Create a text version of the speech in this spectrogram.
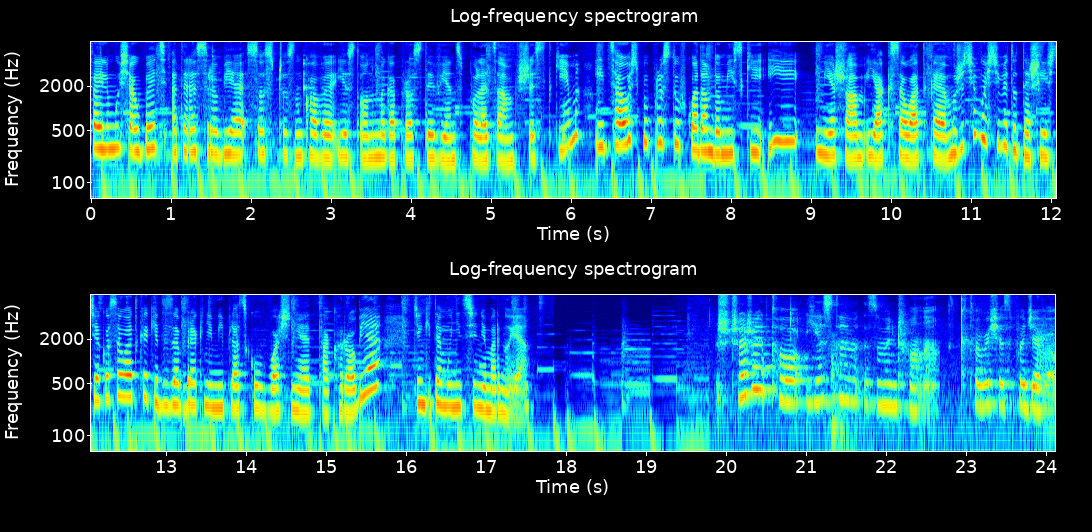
Fail musiał być, a teraz robię sos czosnkowy. Jest on mega prosty, więc polecam wszystkim. I całość po prostu wkładam do miski i mieszam jak sałatkę. Możecie właściwie to też jeść jako sałatkę, kiedy zabraknie mi placków, właśnie tak robię. Dzięki temu nic się nie marnuje. Szczerze to jestem zmęczona. Kto by się spodziewał.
